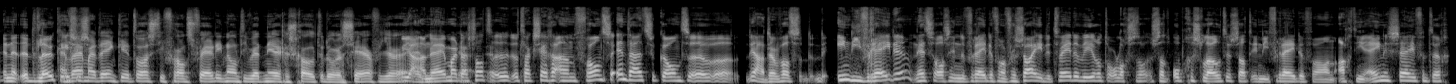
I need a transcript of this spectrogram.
En, en, het leuke en is. wij dus, maar denken, het was die Frans Ferdinand die werd neergeschoten door een Serviër. Ja, en, nee, maar daar zat, uh, dat laat ik zeggen, aan de Franse en Duitse kant. Uh, ja, er was in die vrede, net zoals in de vrede van Versailles, de Tweede Wereldoorlog zat opgesloten, zat in die vrede van 1871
